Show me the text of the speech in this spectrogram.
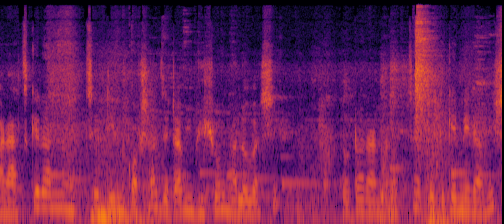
আর আজকে রান্না হচ্ছে ডিম কষা, যেটা আমি ভীষণ ভালোবাসি। তো ওটা রান্না হচ্ছে, আর প্রতীকে নিরামিষ।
